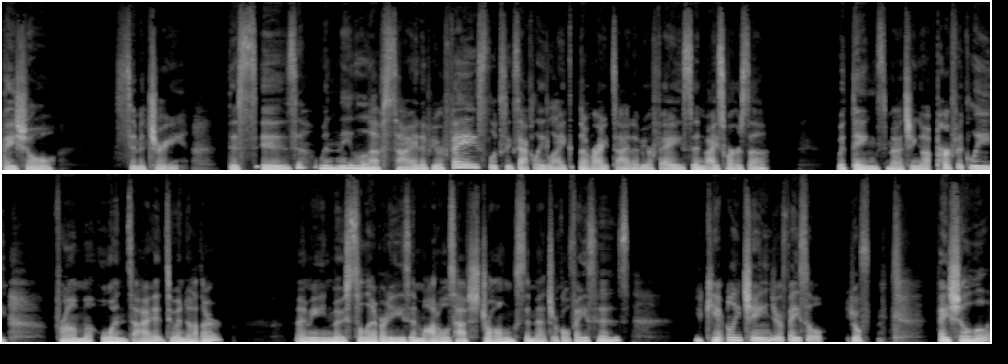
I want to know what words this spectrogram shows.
facial symmetry. This is when the left side of your face looks exactly like the right side of your face, and vice versa, with things matching up perfectly from one side to another. I mean, most celebrities and models have strong, symmetrical faces. You can't really change your facial your facial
